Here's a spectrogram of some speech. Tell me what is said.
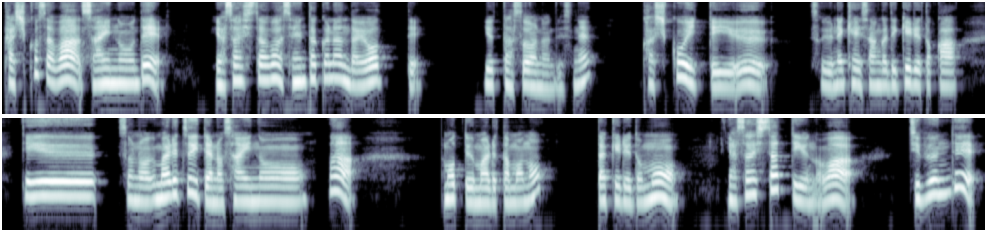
賢さは才能で、優しさは選択なんだよって言ったそうなんですね。賢いっていう、そういうね、計算ができるとかっていう、その生まれついての才能は持って生まれたものだけれども、優しさっていうのは自分で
